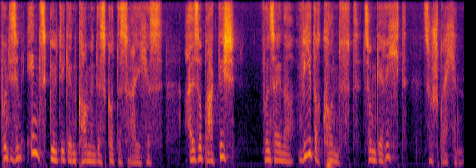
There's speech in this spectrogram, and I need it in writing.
von diesem endgültigen Kommen des Gottesreiches, also praktisch von seiner Wiederkunft zum Gericht zu sprechen.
